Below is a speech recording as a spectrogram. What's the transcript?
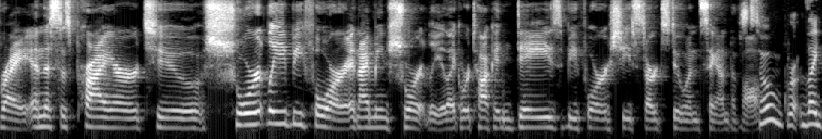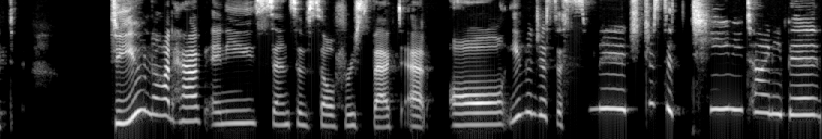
Right. And this is prior to shortly before, and I mean shortly, like we're talking days before she starts doing Sandoval. So, gr- like, do you not have any sense of self respect at all? Even just a smidge, just a teeny tiny bit?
